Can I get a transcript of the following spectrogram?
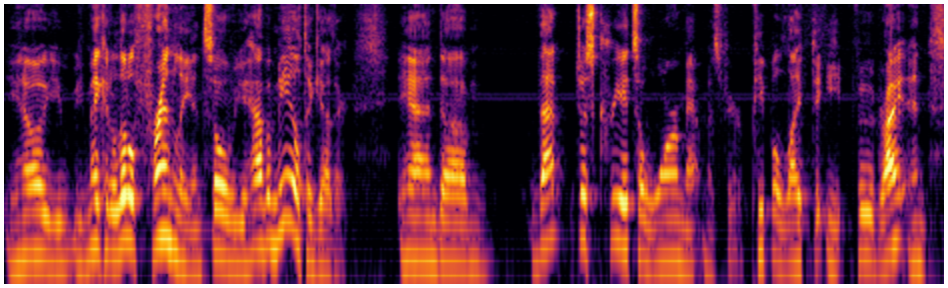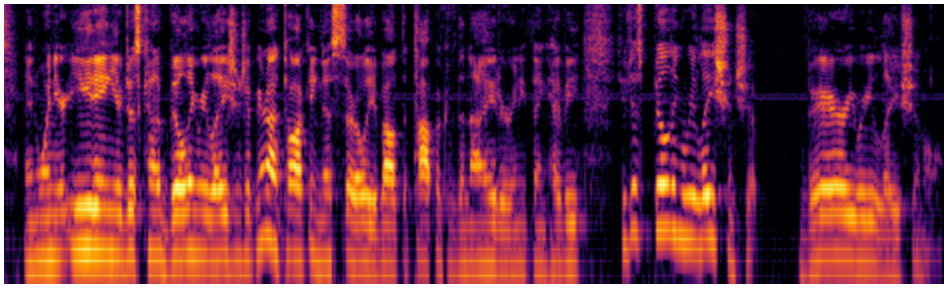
You know, you, you make it a little friendly, and so you have a meal together. And um, that just creates a warm atmosphere. People like to eat food, right? And and when you're eating, you're just kind of building relationship. You're not talking necessarily about the topic of the night or anything heavy. You're just building relationship. Very relational.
